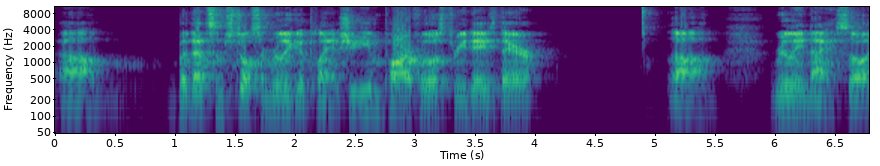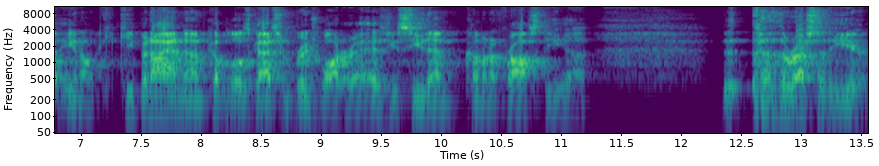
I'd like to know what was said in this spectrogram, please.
um, but that's some still some really good plans. Shoot even par for those three days there. Um, really nice. So you know, keep an eye on, on a couple of those guys from Bridgewater as you see them coming across the uh, the, the rest of the year.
